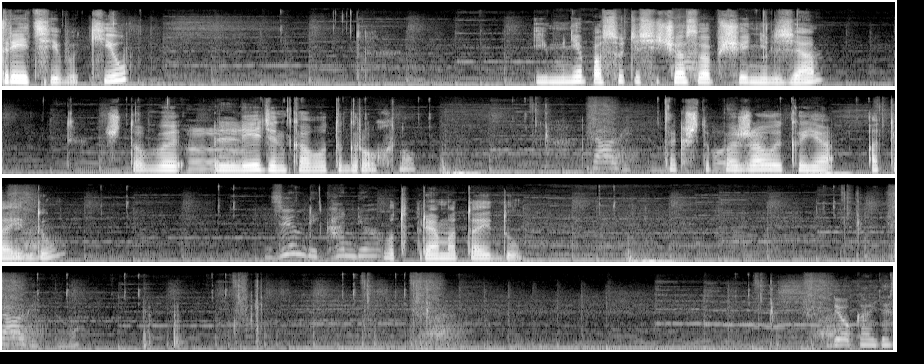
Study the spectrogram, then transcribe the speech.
третий его килл. И мне, по сути, сейчас вообще нельзя, чтобы э. Ледин кого-то грохнул. Так что, пожалуй-ка, я отойду. Вот прям отойду. Okay,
